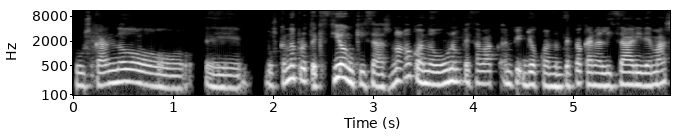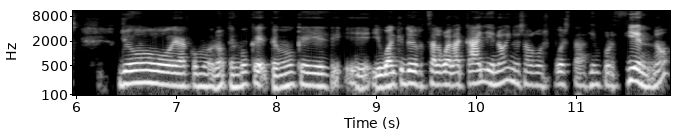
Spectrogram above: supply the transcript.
buscando, eh, buscando protección quizás, ¿no? Cuando uno empezaba, yo cuando empezó a canalizar y demás, yo era como, no, tengo que, tengo que, eh, igual que yo salgo a la calle, ¿no? Y no salgo expuesta 100%, ¿no?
